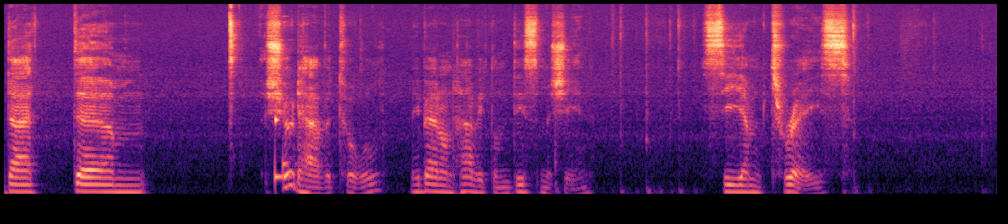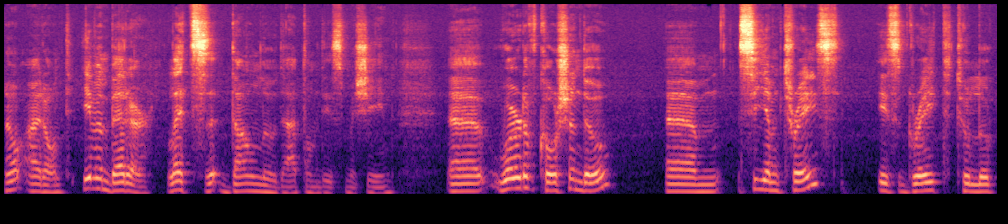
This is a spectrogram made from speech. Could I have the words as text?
that um, should have a tool. Maybe I don't have it on this machine. CM Trace. No, I don't. Even better, let's download that on this machine. Uh, word of caution though, um, CM Trace is great to look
